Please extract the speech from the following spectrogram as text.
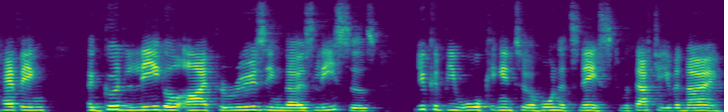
having a good legal eye perusing those leases, you could be walking into a hornet's nest without you even knowing.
